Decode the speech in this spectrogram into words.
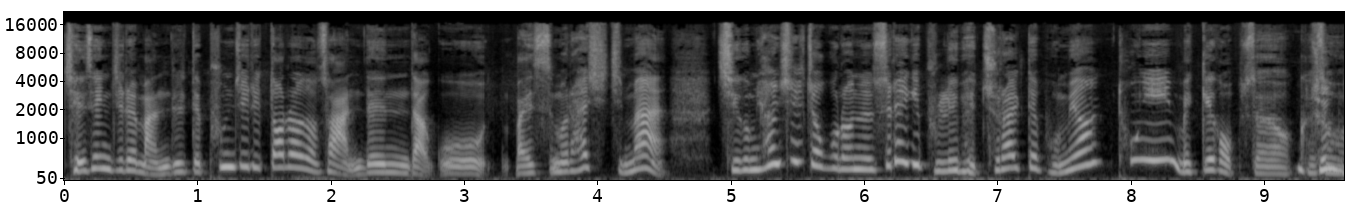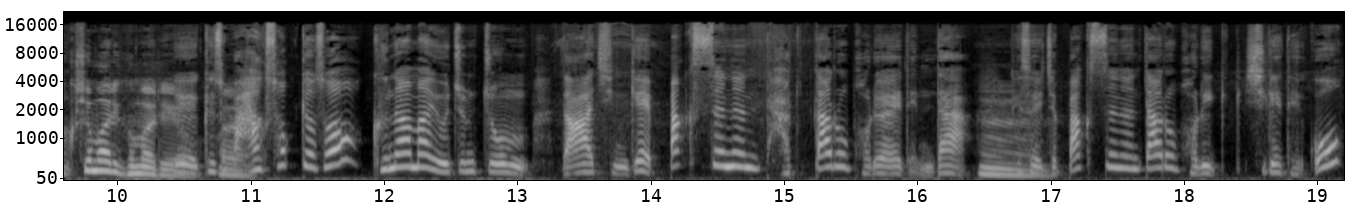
재생지를 만들 때 품질이 떨어져서 안 된다고 말씀을 하시지만 지금 현실적으로는 쓰레기 분리 배출할 때 보면 통이 몇 개가 없어요. 그래서 제, 제 말이 그 말이에요. 네, 그래서 네. 막 섞여서 그나마 요즘 좀 나아진 게 박스는 다 따로 버려야 된다. 음. 그래서 이제 박스는 따로 버리시게 되고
